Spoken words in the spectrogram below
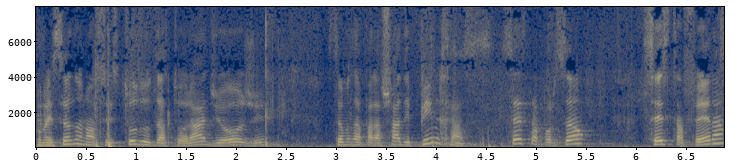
Começando o nosso estudo da Torá de hoje, estamos na Parashá de Pinchas, sexta porção, sexta-feira,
